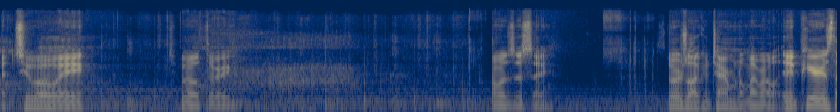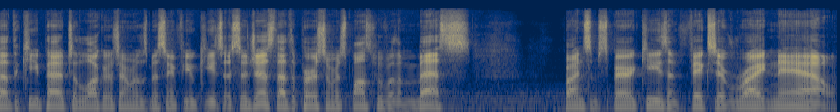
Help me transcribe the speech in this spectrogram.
At 208, 203. What does this say? Storage locker terminal memo. It appears that the keypad to the locker terminal is missing a few keys. I suggest that the person responsible for the mess find some spare keys and fix it right now.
